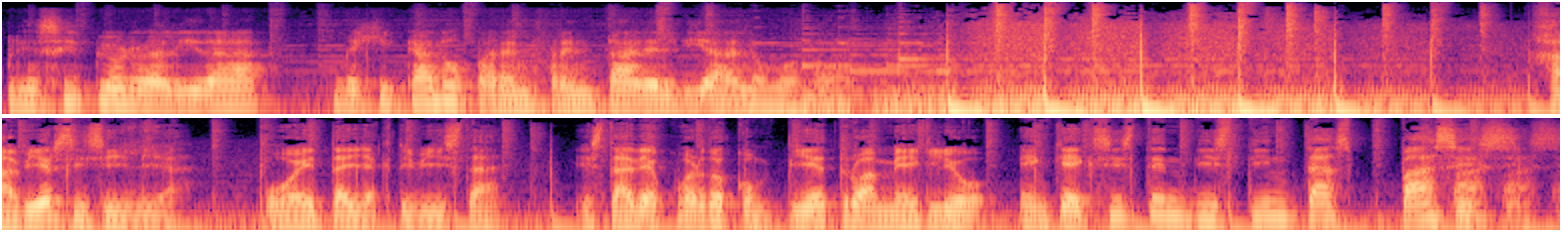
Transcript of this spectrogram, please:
principio en realidad mexicano para enfrentar el diálogo, ¿no? Javier Sicilia, poeta y activista, está de acuerdo con Pietro Ameglio en que existen distintas paces.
